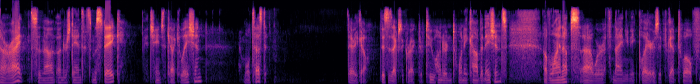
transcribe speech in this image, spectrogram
All right, so now it understands its mistake. It changed the calculation, and we'll test it. There you go. This is actually correct. There are 220 combinations of lineups uh, with nine unique players if you've got 12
